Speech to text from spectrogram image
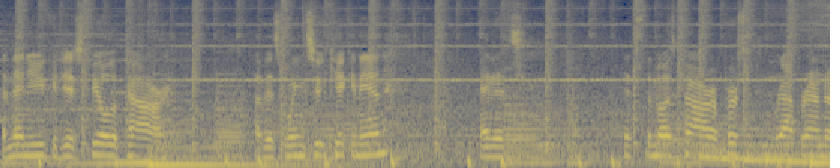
And then you could just feel the power of this wingsuit kicking in. And it's, it's the most power a person can wrap around their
